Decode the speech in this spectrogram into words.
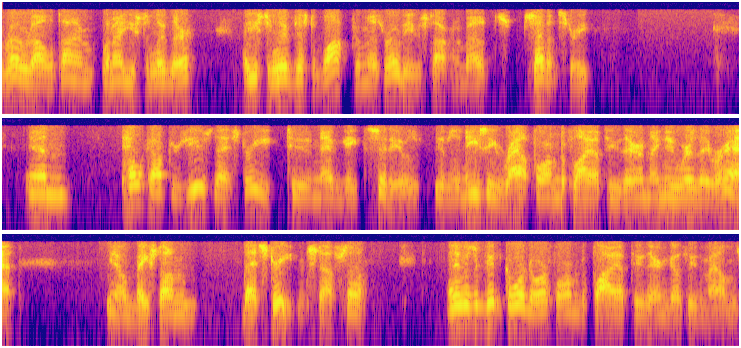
road all the time when I used to live there. I used to live just a block from this road he was talking about, Seventh Street, and helicopters used that street to navigate the city. It was it was an easy route for them to fly up to there, and they knew where they were at, you know, based on that street and stuff. So, and it was a good corridor for them to fly up to there and go through the mountains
